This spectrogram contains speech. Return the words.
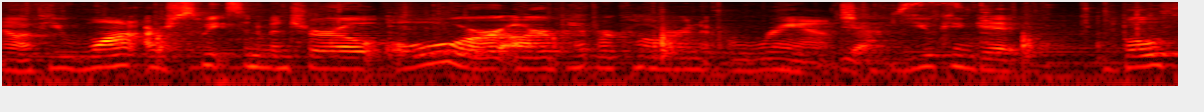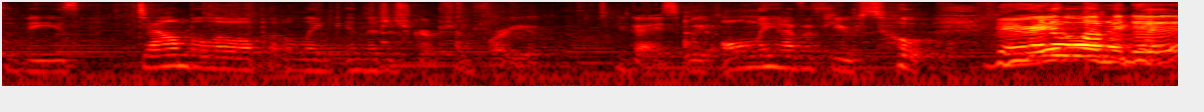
Now, if you want our sweet cinnamon churro or our peppercorn ranch, Yes. you can get both of these down below. I'll put a link in the description for you. You guys, we only have a few, so Very you're limited. get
